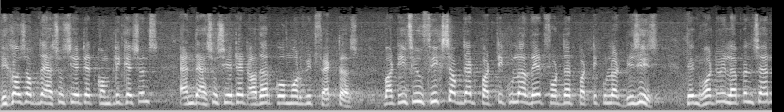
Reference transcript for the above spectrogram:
because of the associated complications and the associated other comorbid factors. But if you fix up that particular rate for that particular disease, then what will happen, sir?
